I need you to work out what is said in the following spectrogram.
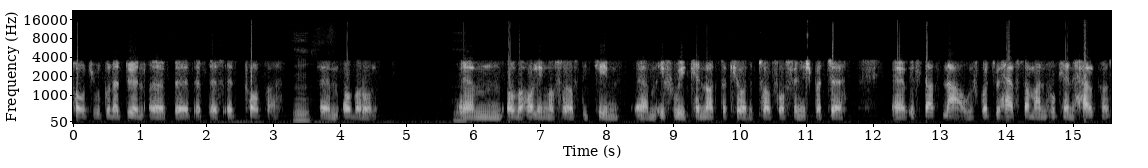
coach. We're gonna do an, uh, a, a, a, proper mm. um, overall um, overhauling of, of the team um, if we cannot secure the top four finish. But uh, uh, it starts now. We've got to have someone who can help us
